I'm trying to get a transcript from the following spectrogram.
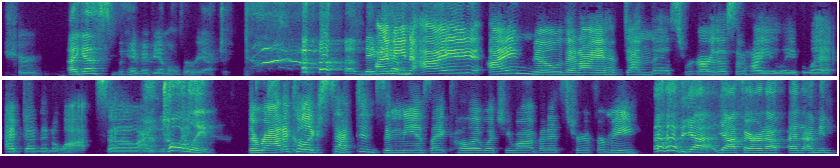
Sure. I guess okay, maybe I'm overreacting. maybe I mean, I'm... I I know that I have done this regardless of how you label it. I've done it a lot. So I totally like, the radical acceptance in me is like call it what you want but it's true for me yeah yeah fair enough and i mean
